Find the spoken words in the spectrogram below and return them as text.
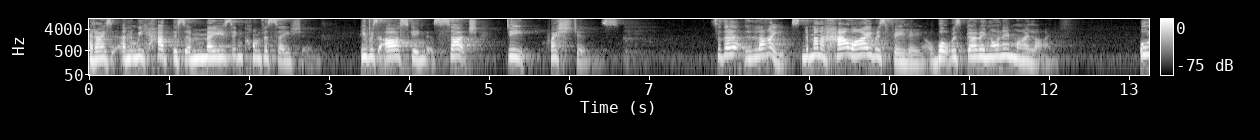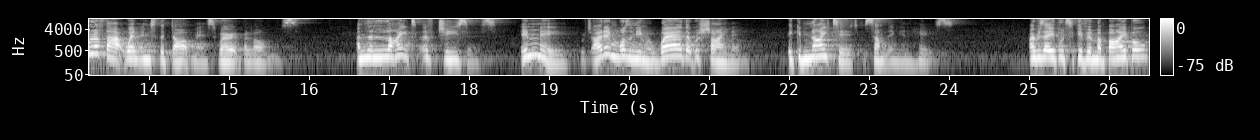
and, I, and we had this amazing conversation. He was asking such deep questions. So that light, no matter how I was feeling or what was going on in my life, all of that went into the darkness where it belongs. And the light of Jesus in me, which I didn't, wasn't even aware that was shining, ignited something in his. I was able to give him a Bible.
